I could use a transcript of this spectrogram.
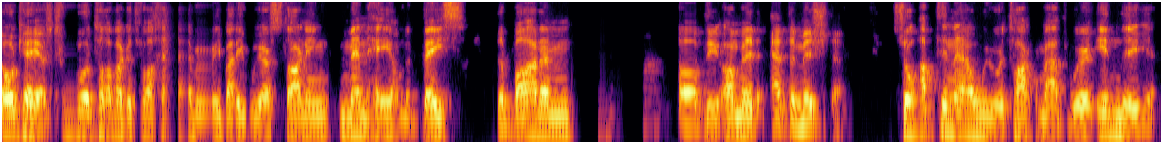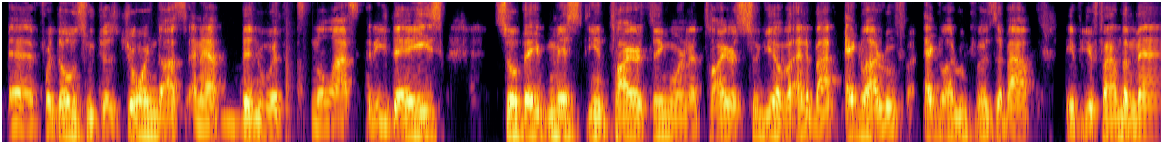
Okay, everybody. We are starting Mem Hey on the base, the bottom of the Omid at the Mishnah. So up to now, we were talking about we're in the uh, for those who just joined us and have been with us in the last three days. So they've missed the entire thing. We're an entire at about Egla Rufa. Egla Rufa is about if you found a man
